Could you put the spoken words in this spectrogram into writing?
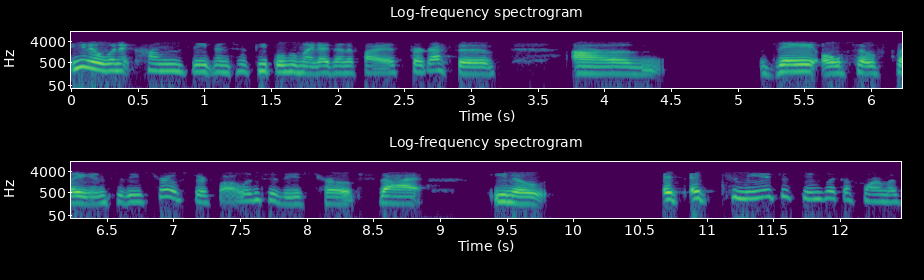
you know, when it comes even to people who might identify as progressive, um, they also play into these tropes or fall into these tropes that, you know, it, it to me it just seems like a form of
